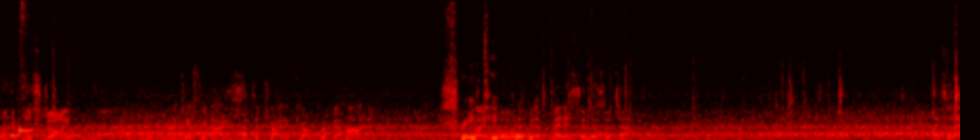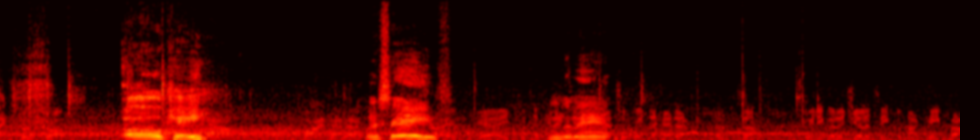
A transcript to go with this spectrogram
Wonderful strike. Manchester United have to try to come from behind. Free Play kick. forward, a bit of menace in this attack. It's an excellent cross. Okay. What a save Yeah, he from the man. to the header, uh, really good agility from that keeper.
